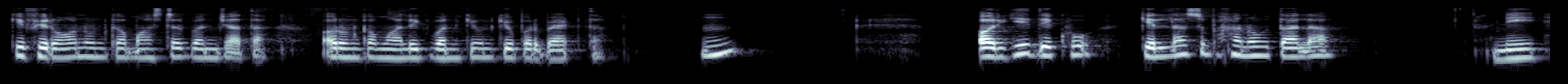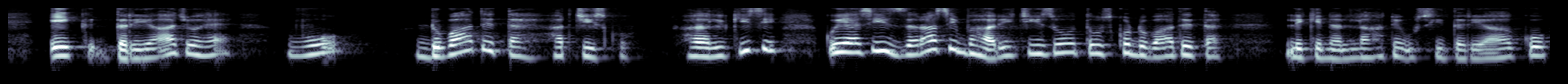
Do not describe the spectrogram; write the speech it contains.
کہ فرعون ان کا ماسٹر بن جاتا اور ان کا مالک بن کے ان کے اوپر بیٹھتا۔ اور یہ دیکھو کہ اللہ سبحانہ و تعالیٰ نے ایک دریا جو ہے وہ ڈبا دیتا ہے ہر چیز کو۔ ہلکی سی، کوئی ایسی ذرا سی بھاری چیز ہو تو اس کو ڈبا دیتا ہے۔ لیکن اللہ نے اسی دریا کو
